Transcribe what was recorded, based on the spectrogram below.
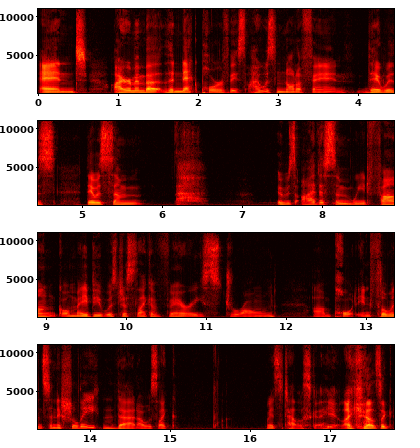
And I remember the neck pour of this. I was not a fan. There was there was some it was either some weird funk or maybe it was just like a very strong um, port influence initially that I was like, where's the Talisker here? Like I was like,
